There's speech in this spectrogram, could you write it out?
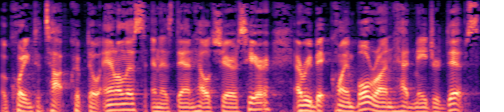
according to top crypto analysts. And as Dan Held shares here, every Bitcoin bull run had major dips,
